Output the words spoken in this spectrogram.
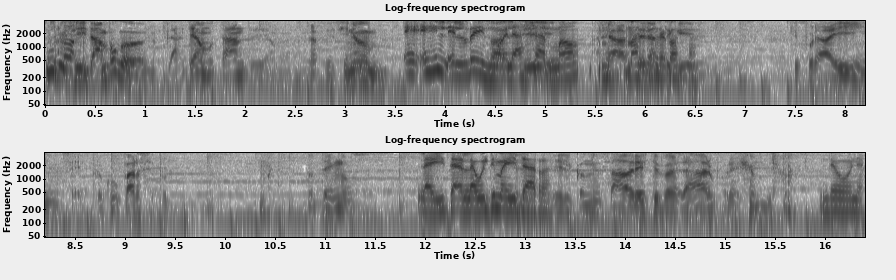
Nico- creo que sí, tampoco nos planteamos tanto, digamos. Si no, Eh, Es el, el ritmo, o el sí, hacer, ¿no? Más hacer antes cosa. que, que por ahí, no sé, preocuparse porque no tengo La guitarra, la última guitarra. El, el condensador este para grabar, por ejemplo. De una.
